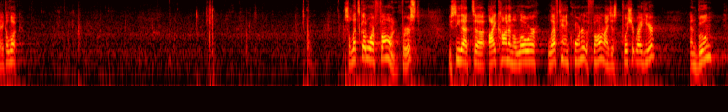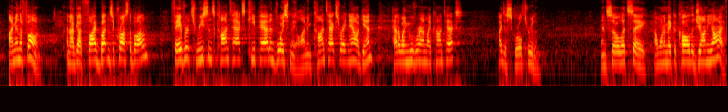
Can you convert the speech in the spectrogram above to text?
take a look. So let's go to our phone first. You see that uh, icon in the lower left-hand corner, the phone? I just push it right here, and boom, I'm in the phone. And I've got five buttons across the bottom. Favorites, recents, contacts, keypad, and voicemail. I'm in contacts right now again. How do I move around my contacts? I just scroll through them. And so let's say I want to make a call to Jony Ive.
